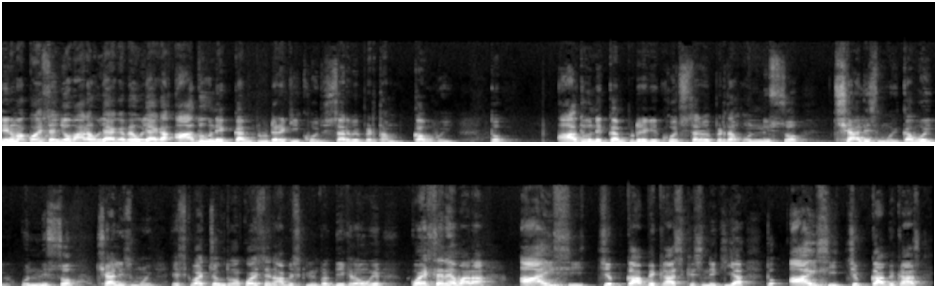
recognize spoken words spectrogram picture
तेरहवा क्वेश्चन जो हमारा हो जाएगा, वह हो जाएगा आधुनिक कंप्यूटर की खोज सर्वप्रथम कब हुई? तो आधुनिक कंप्यूटर की खोज सर्वप्रथम उन्नीस छियालीस में हुई। कब हुई? 1946 में हुई। इसके बाद चौदहवा क्वेश्चन आप स्क्रीन पर देख रहे होंगे। क्वेश्चन है हमारा आईसी चिप का विकास किसने किया? तो आईसी चिप का विकास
